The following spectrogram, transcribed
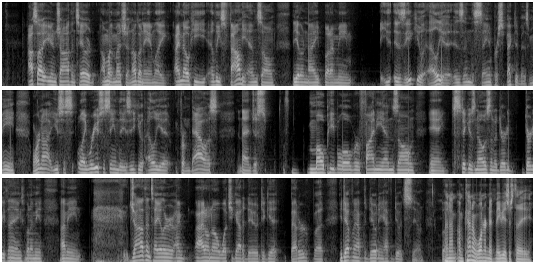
outside of even Jonathan Taylor, I'm going to mention another name. Like I know he at least found the end zone the other night, but I mean, Ezekiel Elliott is in the same perspective as me. We're not used to like we're used to seeing the Ezekiel Elliott from Dallas and then just mow people over, find the end zone, and stick his nose into dirty dirty things. But I mean, I mean, Jonathan Taylor, I I don't know what you got to do to get better, but you definitely have to do it, and you have to do it soon. But And I'm, I'm kind of wondering if maybe it's just a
